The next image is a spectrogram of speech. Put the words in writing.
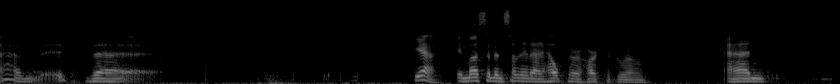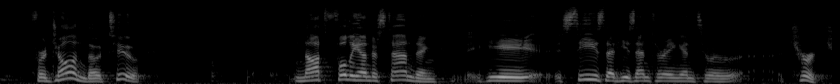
um, the yeah, it must have been something that helped her heart to grow. And for John, though, too, not fully understanding, he sees that he's entering into a church,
